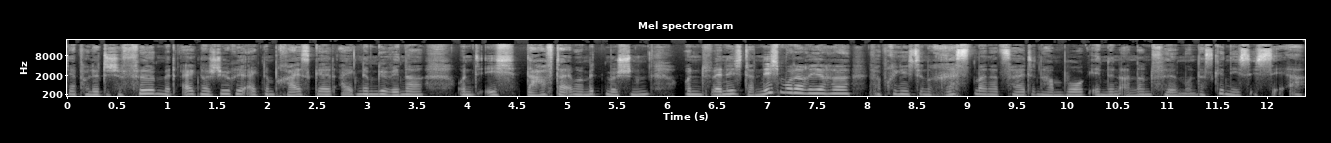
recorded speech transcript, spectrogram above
der politische Film mit eigener Jury, eigenem Preisgeld, eigenem Gewinner und ich darf da immer mitmischen. Und wenn ich dann nicht moderiere, verbringe ich den Rest meiner Zeit in Hamburg in den anderen Filmen und das genieße ich sehr.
